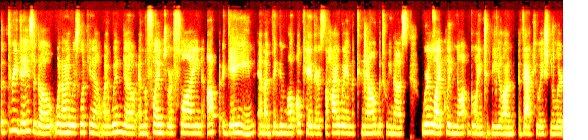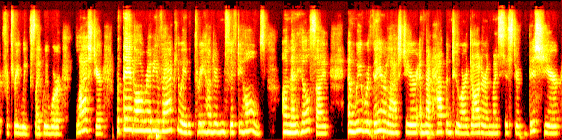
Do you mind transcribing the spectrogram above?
But three days ago, when I was looking out my window and the flames were flying up again, and I'm thinking, well, okay, there's the highway and the canal between us. We're likely not going to be on evacuation alert for three weeks like we were last year. But they had already evacuated 350 homes on that hillside. And we were there last year, and that happened to our daughter and my sister this year.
